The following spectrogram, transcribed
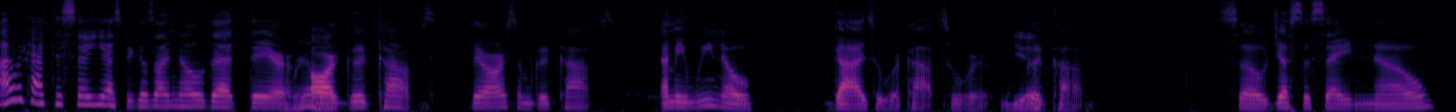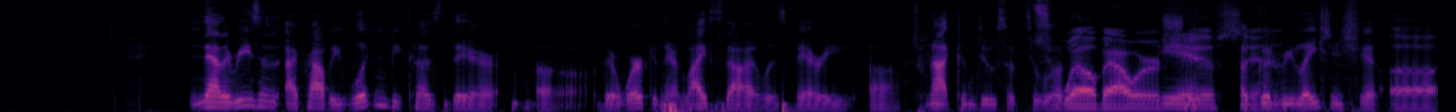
I would have to say yes because I know that there Really? are good cops. There are some good cops. I mean, we know guys who were cops who were Yeah. good cops. So just to say no. Now the reason I probably wouldn't because their uh, their work and their lifestyle is very uh, not conducive to a, 12 hour Yeah, shifts. a good relationship. uh,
